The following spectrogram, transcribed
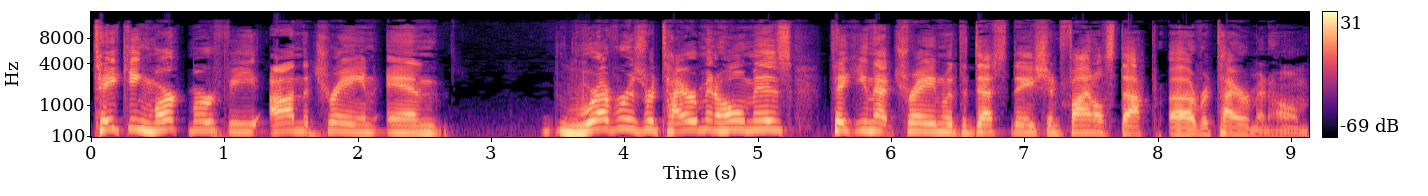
taking Mark Murphy on the train and wherever his retirement home is, taking that train with the destination final stop uh, retirement home.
